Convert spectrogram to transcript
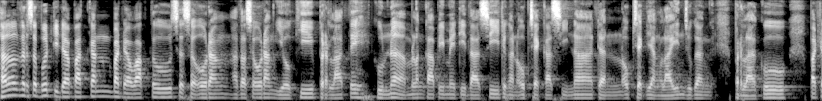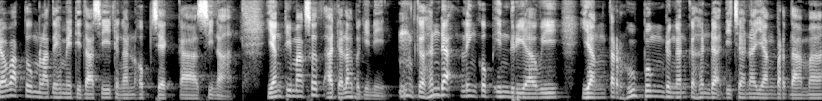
Hal tersebut didapatkan pada waktu seseorang atau seorang yogi berlatih guna melengkapi meditasi dengan objek kasina dan objek yang lain juga berlaku pada waktu melatih meditasi dengan objek kasina. Yang dimaksud adalah begini, kehendak lingkup indriawi yang terhubung dengan kehendak di jana yang pertama,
